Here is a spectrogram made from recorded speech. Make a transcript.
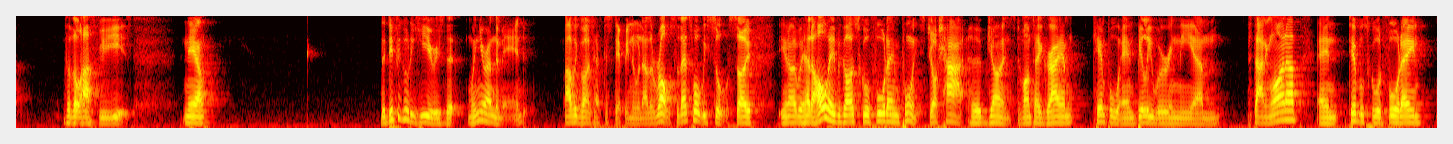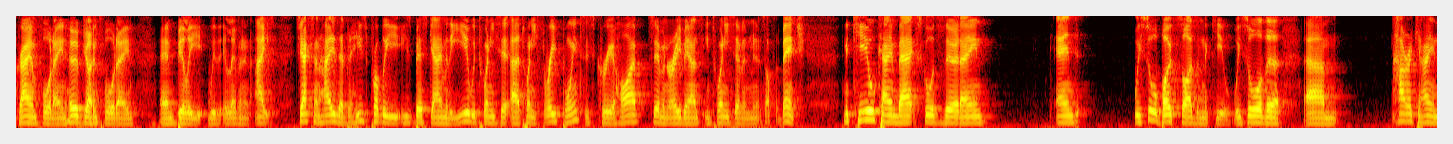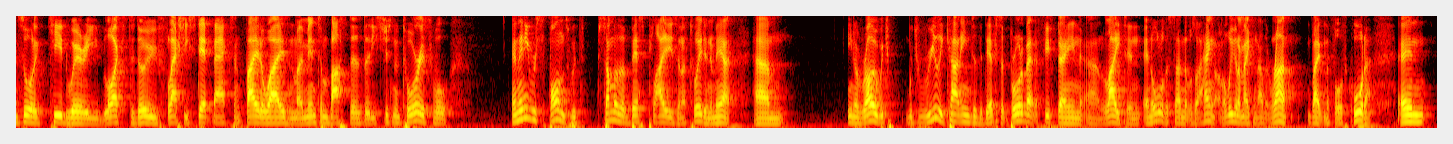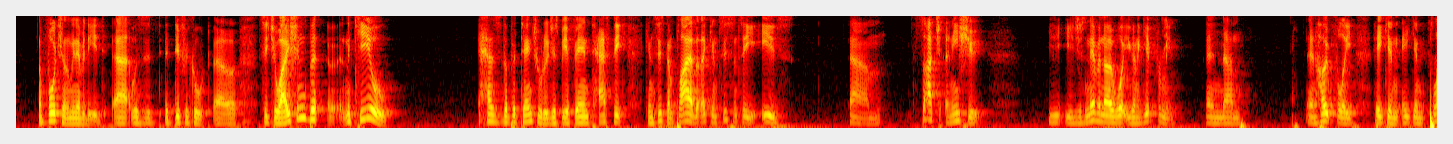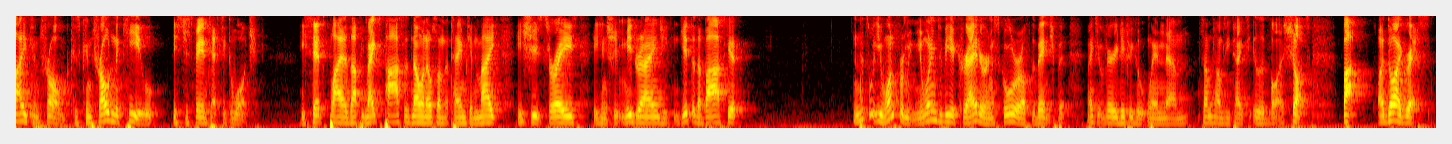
for the last few years. Now, the difficulty here is that when you're undermanned, other guys have to step into another role. So that's what we saw. So you know, we had a whole heap of guys score 14 points. Josh Hart, Herb Jones, Devonte Graham, Temple, and Billy were in the um, starting lineup, and Temple scored 14, Graham 14, Herb Jones 14, and Billy with 11 and 8. Jaxson Hayes had he's probably his best game of the year with 20, uh, 23 points, his career high, seven rebounds in 27 minutes off the bench. Nickeil came back, scored 13, and we saw both sides of Nickeil. We saw the um, hurricane sort of kid where he likes to do flashy step backs and fadeaways and momentum busters that he's just notorious for. And then he responds with some of the best plays, and I tweeted him out um, in a row, which which really cut into the deficit, brought about to 15 um, late, and, and all of a sudden it was like, hang on, are we going to make another run late in the fourth quarter? And unfortunately, we never did. Uh, it was a, a difficult uh, situation, but Nickeil has the potential to just be a fantastic, consistent player, but that consistency is um, such an issue. You, you just never know what you're going to get from him, and um, and hopefully he can he can play controlled because controlled Nickeil is just fantastic to watch. He sets players up. He makes passes no one else on the team can make. He shoots threes. He can shoot mid range. He can get to the basket. And that's what you want from him. You want him to be a creator and a scorer off the bench, but makes it very difficult when um, sometimes he takes ill-advised shots. But I digress.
